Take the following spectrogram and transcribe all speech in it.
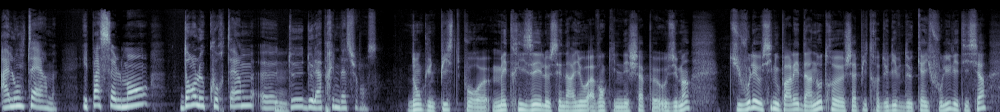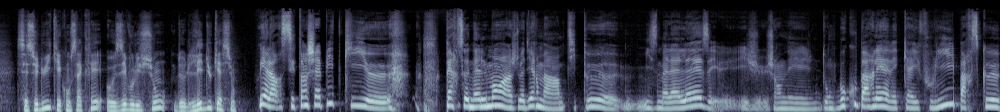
à long terme, et pas seulement dans le court terme euh, Hmm. de, de la prime d'assurance. Donc une piste pour euh, maîtriser le scénario avant qu'il n'échappe euh, aux humains. Tu voulais aussi nous parler d'un autre chapitre du livre de Kai Fu Lee, Laetitia. C'est celui qui est consacré aux évolutions de l'éducation. Oui, alors c'est un chapitre qui, euh, personnellement, hein, je dois dire, m'a un petit peu euh, mise mal à l'aise et, et je- j'en ai donc beaucoup parlé avec Kai Fu Lee parce que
